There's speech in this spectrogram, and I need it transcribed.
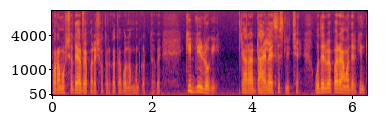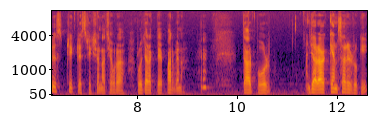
পরামর্শ দেওয়ার ব্যাপারে সতর্কতা অবলম্বন করতে হবে। কিডনির রোগী যারা ডায়ালাইসিস নিচ্ছে, ওদের ব্যাপারে আমাদের কিন্তু স্ট্রিক্ট রেস্ট্রিকশন আছে, ওরা রোজা রাখতে পারবে না হ্যাঁ? তারপর যারা ক্যান্সারের রোগী,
